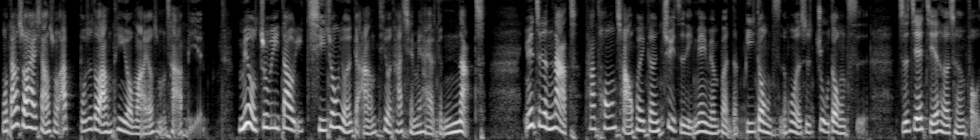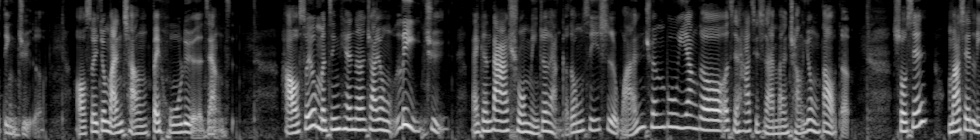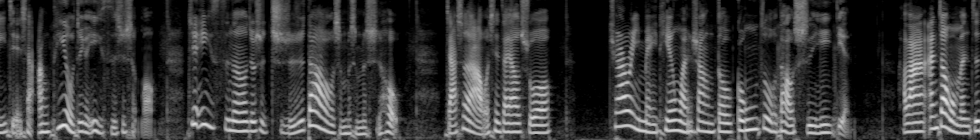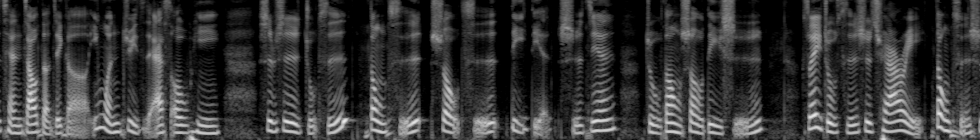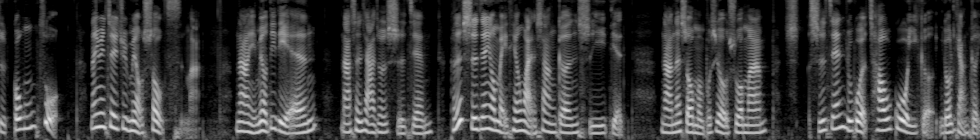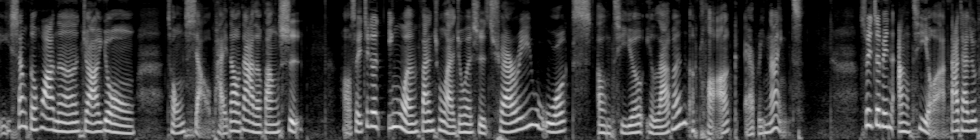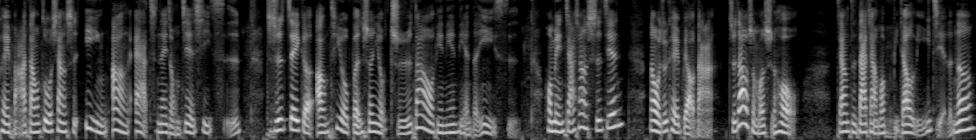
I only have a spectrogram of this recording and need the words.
我当时还想说啊，不是都 until 吗？有什么差别？没有注意到其中有一个 until，它前面还有个 not。因为这个 not 它通常会跟句子里面原本的 be 动词或者是助动词直接结合成否定句了，哦，所以就蛮常被忽略的这样子。好，所以我们今天呢就要用例句来跟大家说明这两个东西是完全不一样的哦，而且它其实还蛮常用到的。首先，我们要先理解一下 until 这个意思是什么。这个意思呢，就是直到什么什么时候。假设啊，我现在要说。Cherry 每天晚上都工作到十一点。好啦，按照我们之前教的这个英文句子 SOP，是不是主词、动词、受词、地点、时间，主动受地时？所以主词是 Cherry，动词是工作。那因为这句没有受词嘛，那也没有地点，那剩下的就是时间。可是时间有每天晚上跟十一点。那那时候我们不是有说吗？时时间如果超过一个，有两个以上的话呢，就要用从小排到大的方式。好，所以这个英文翻出来就会是 Cherry works until eleven o'clock every night。所以这边的 until 啊，大家就可以把它当做像是 in on at 那种介系词，只是这个 until 本身有直到点点点的意思，后面加上时间，那我就可以表达直到什么时候，这样子大家有没有比较理解的呢？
